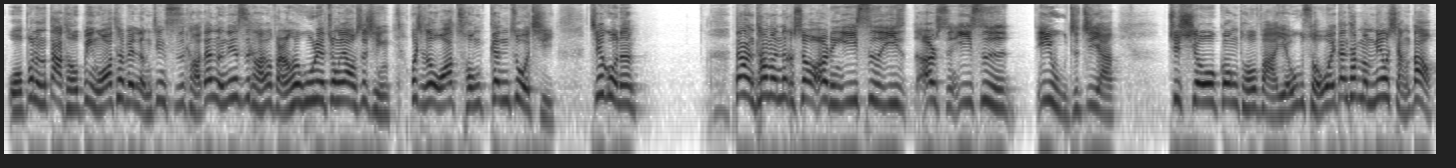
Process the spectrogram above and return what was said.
我不能大头病，我要特别冷静思考。但冷静思考后，反而会忽略重要的事情，会想说我要从根做起。结果呢，当然他们那个时候二零一四一二十一四一五之际啊，去修公投法也无所谓。但他们没有想到，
